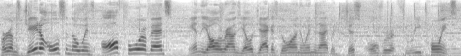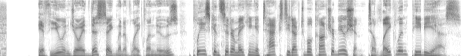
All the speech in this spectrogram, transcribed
Perham's Jada Olson, though, wins all four events, and the all-around Yellow Jackets go on to win tonight, but just over three points. If you enjoyed this segment of Lakeland News, please consider making a tax-deductible contribution to Lakeland PBS.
